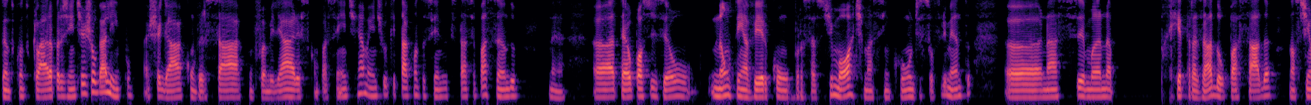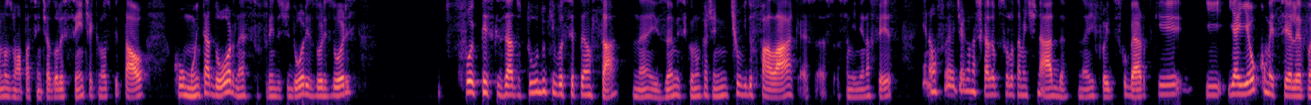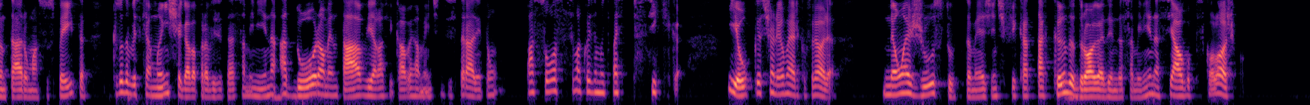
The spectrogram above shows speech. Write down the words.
tanto quanto clara para a gente é jogar limpo, é chegar, conversar com familiares, com paciente, realmente o que está acontecendo, o que está se passando, né? Uh, até eu posso dizer, não tem a ver com o processo de morte, mas sim com o de sofrimento. Uh, na semana retrasada ou passada, nós tínhamos uma paciente adolescente aqui no hospital com muita dor, né? Sofrendo de dores, dores, dores. Foi pesquisado tudo que você pensar, né? Exames que eu nunca tinha nem tinha ouvido falar essa, essa menina fez, e não foi diagnosticado absolutamente nada, né? E foi descoberto que. E, e aí eu comecei a levantar uma suspeita, porque toda vez que a mãe chegava para visitar essa menina, a dor aumentava e ela ficava realmente desesperada. Então passou a ser uma coisa muito mais psíquica. E eu questionei o médico, eu falei, olha, não é justo também a gente ficar tacando droga dentro dessa menina se é algo psicológico.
